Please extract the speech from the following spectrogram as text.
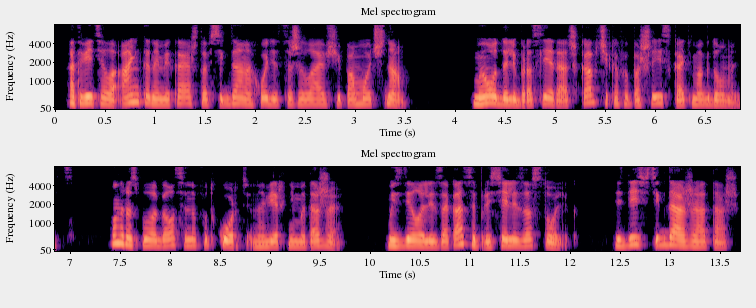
— ответила Анька, намекая, что всегда находится желающий помочь нам. Мы отдали браслеты от шкафчиков и пошли искать Макдональдс. Он располагался на фудкорте на верхнем этаже. Мы сделали заказ и присели за столик. Здесь всегда ажиотаж.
